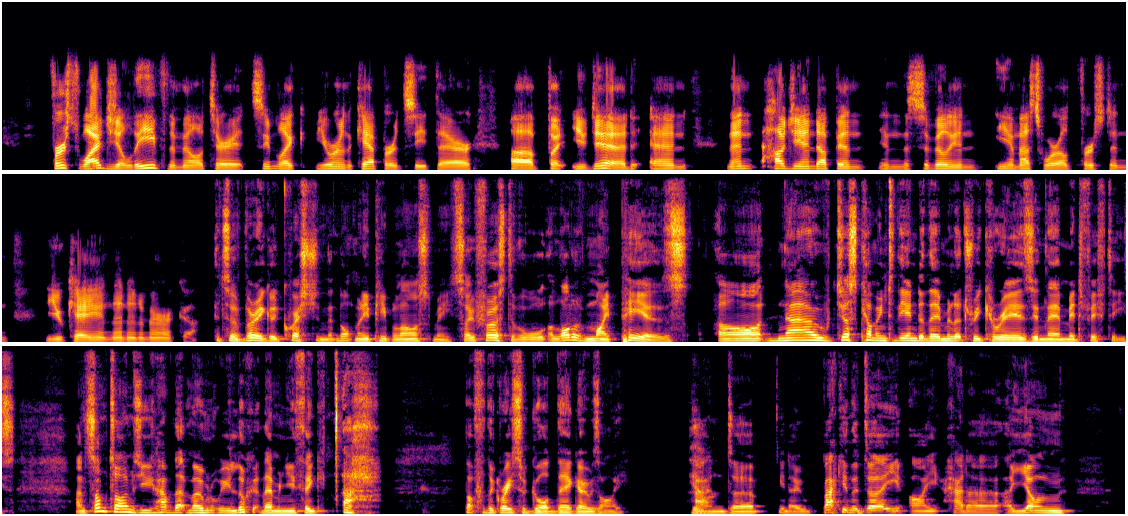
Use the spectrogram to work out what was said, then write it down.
first, why did you leave the military? It seemed like you were in the catbird seat there, uh, but you did. And then how'd you end up in in the civilian EMS world, first in the UK and then in America? It's a very good question that not many people ask me. So, first of all, a lot of my peers are now just coming to the end of their military careers in their mid 50s. And sometimes you have that moment where you look at them and you think, ah, but for the grace of God, there goes I. Yeah. And, uh, you know, back in the day, I had a, a young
